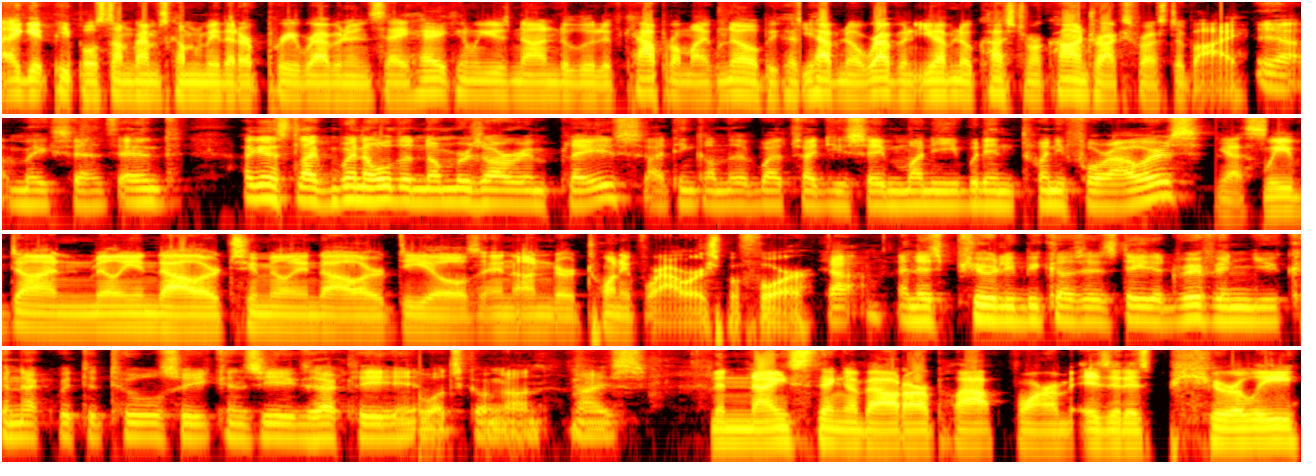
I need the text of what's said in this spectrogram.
I get people sometimes come to me that are pre-revenue and say, "Hey, can we use non-dilutive capital?" I'm like, "No, because you have no revenue. You have no customer contracts for us to buy." Yeah, makes sense. And I guess like when all the numbers are in place, I think on the website you say money within 24 hours. Yes, we've done million dollar, two million dollar deals in under 24 hours before. Yeah, and it's purely because it's data driven. You connect with the tool so you can see exactly what's going on. Nice. The nice thing about our platform is it is purely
